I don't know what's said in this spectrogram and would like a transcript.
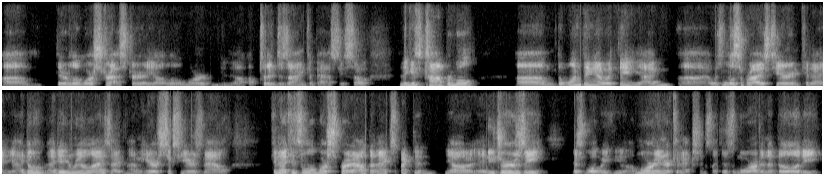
um, they're a little more stressed or you know, a little more uh, up to their design capacity. So I think it's comparable. Um, the one thing I would think I'm, uh, I was a little surprised here in Connecticut. I don't, I didn't realize I, am here six years now. Connecticut's a little more spread out than I expected. You know, in New Jersey, there's what we more interconnections. Like there's more of an ability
